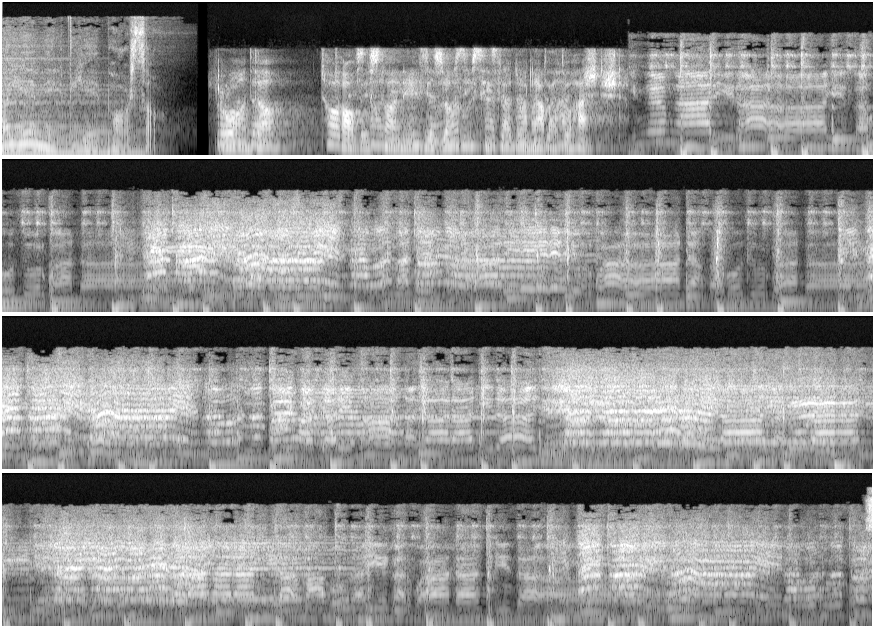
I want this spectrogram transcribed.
های مهدی پارسا. رواندا تابستان 1398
